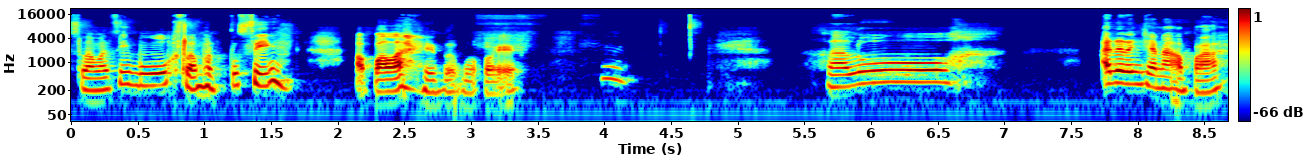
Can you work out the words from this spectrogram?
selamat sibuk, selamat pusing, apalah itu pokoknya. Hmm. Lalu ada rencana apa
